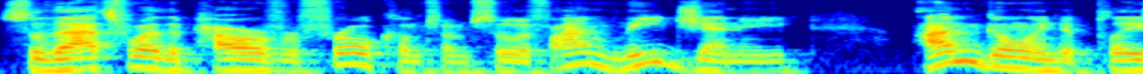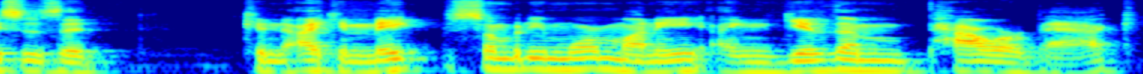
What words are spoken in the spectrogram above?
So that's why the power of referral comes from. So if I'm lead genning, I'm going to places that can I can make somebody more money, I can give them power back,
